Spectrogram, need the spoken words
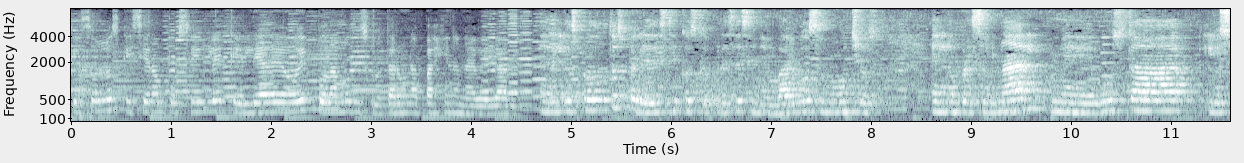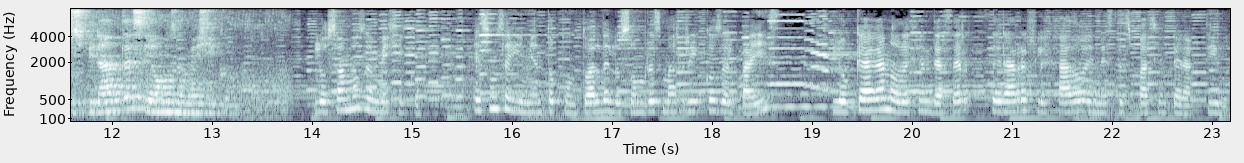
que son los que hicieron posible que el día de hoy podamos disfrutar una página navegable. Eh, los productos periodísticos que ofrece, sin embargo, son muchos. En lo personal, me gusta Los Suspirantes y Amos de México. Los Amos de México es un seguimiento puntual de los hombres más ricos del país. Lo que hagan o dejen de hacer será reflejado en este espacio interactivo.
